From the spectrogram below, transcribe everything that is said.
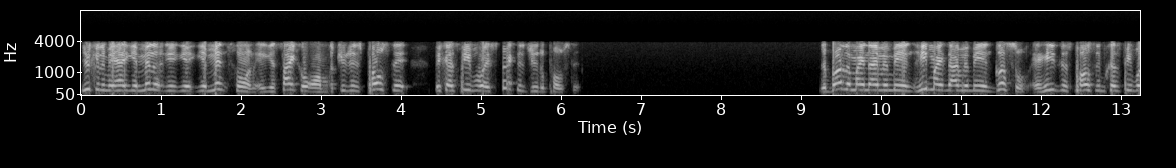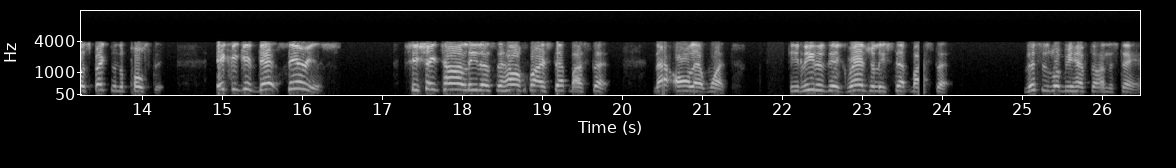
You even have your minute, your, your, your mints on, and your cycle on, but you just post it because people expected you to post it. The brother might not even be in, he might not even be in ghusl, and he just posted because people expect him to post it. It could get that serious. See, Shaitan lead us to hellfire step by step, not all at once. He leads us there gradually, step by step. This is what we have to understand.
